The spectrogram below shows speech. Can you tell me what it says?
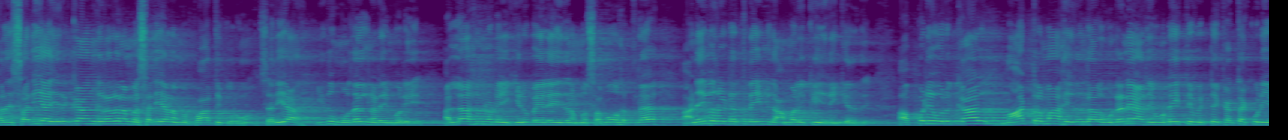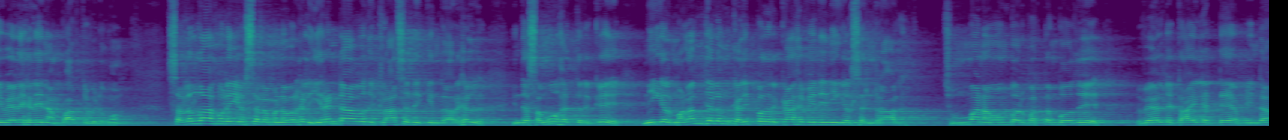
அது சரியாக இருக்காங்கிறத நம்ம சரியாக நம்ம பார்த்துக்குருவோம். சரியா? இது முதல் நடைமுறை. அல்லாஹினுடைய கிருபையில் இது நம்ம சமூகத்தில் அனைவரிடத்திலையும் இது அமலுக்கு இருக்கிறது. அப்படி ஒரு கால் மாற்றமாக இருந்தால் உடனே அதை உடைத்து விட்டு கட்டக்கூடிய வேலைகளை நாம் பார்த்து விடுவோம். சல்லல்லாஹு அலைஹி அவர்கள் இரண்டாவது கிளாஸ் எடுக்கின்றார்கள். இந்த சமூகத்திற்கு நீங்கள் மலம் ஜலம் கழிப்பதற்காக வேண்டி நீங்கள் சென்றால் சும்மா நவம்பர் பத்தொம்போது வேர்ல்டு டாய்லெட் டே அப்படின்டா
